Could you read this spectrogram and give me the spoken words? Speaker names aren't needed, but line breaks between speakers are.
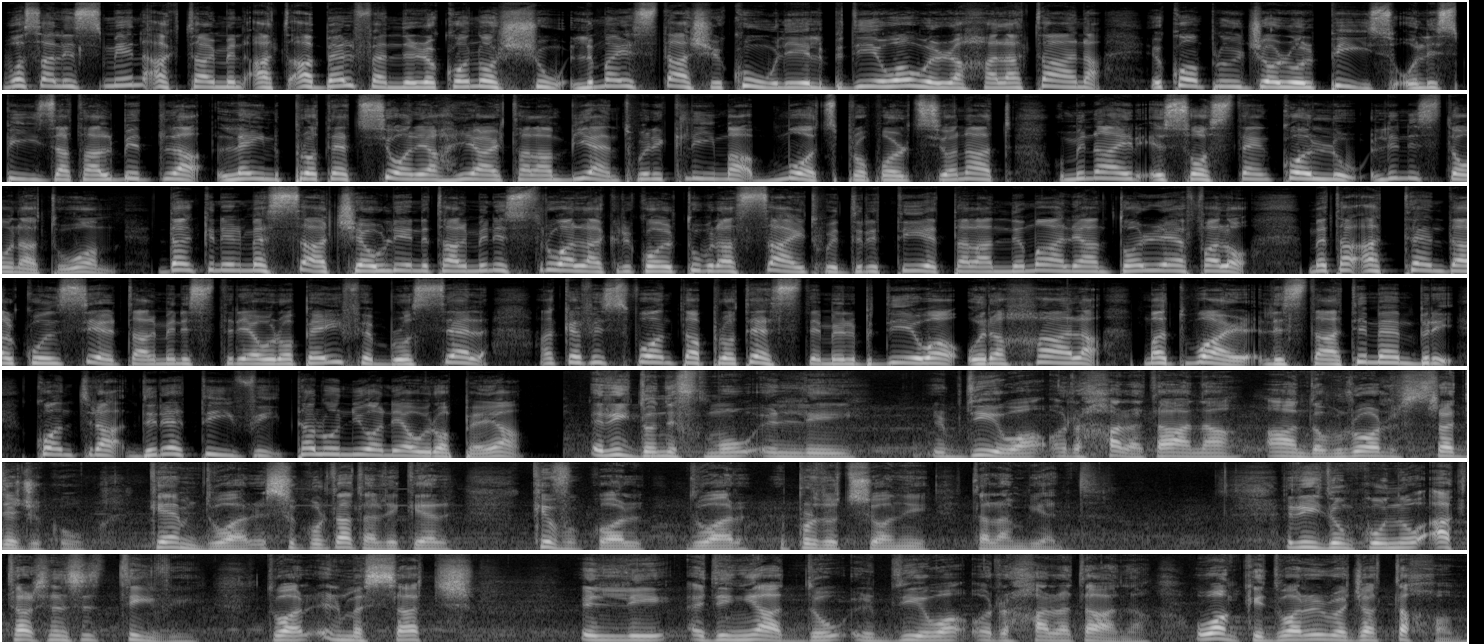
Wasal iż-żmien aktar minn qatt qabel fejn nirrikonoxxu li ma jistax ikun li l-bdiewa u r-raħħala tagħna jkomplu jġorru l-piż u l-ispiża tal-bidla lejn protezzjoni aħjar tal-ambjent u l-klima b'mod sproporzjonat u mingħajr is-sostenn kollu li nistgħu nagħtuhom. Dan kien il-messaġġ ewlieni tal-Ministru għall-Agrikoltura s-Sajd u d-Drittijiet tal-Annimali Anton Refalo meta attenda l-Kunsill tal-Ministri Ewropej fi Brussell anke fi sfond ta' protesti mill-bdiewa u raħħala madwar l-Istati Membri kontra direttivi tal-Unjoni Ewropea.
Irridu nifhmu li l-bdiewa u r-raħħala tagħna għandhom rwol strateġiku kemm dwar is-sikurtà tal-ikel kif ukoll dwar il-produzzjoni tal-ambjent. Irridu nkunu aktar sensittivi dwar il-messaġġ li qegħdin jgħaddu l-bdiewa u r-raħħala tagħna u anki dwar il-weġgħat tagħhom.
